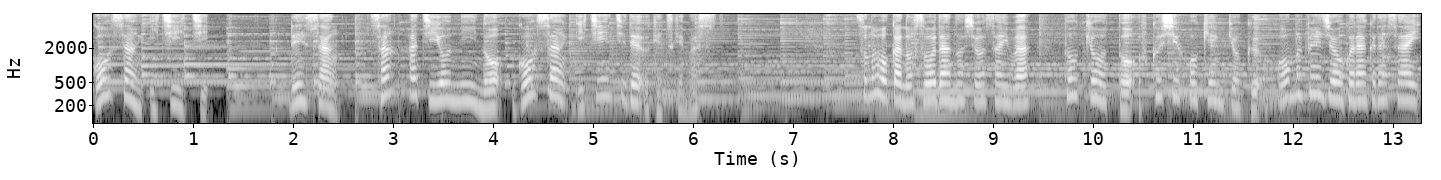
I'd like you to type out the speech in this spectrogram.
5311 03-3842の5311で受け付けます。その他の相談の詳細は東京都福祉保健局ホームページをご覧ください。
